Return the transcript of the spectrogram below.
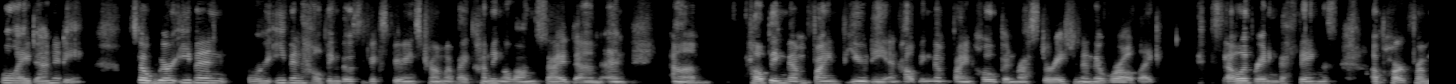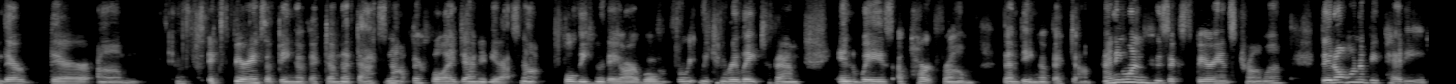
full identity. So mm. we're even we're even helping those who've experienced trauma by coming alongside them and um, helping them find beauty and helping them find hope and restoration in their world like celebrating the things apart from their their um, experience of being a victim that that's not their full identity that's not fully who they are. We'll, we can relate to them in ways apart from them being a victim. Anyone who's experienced trauma they don't want to be pitied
